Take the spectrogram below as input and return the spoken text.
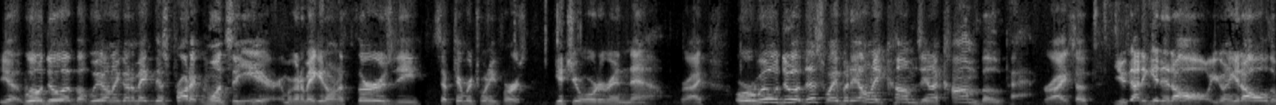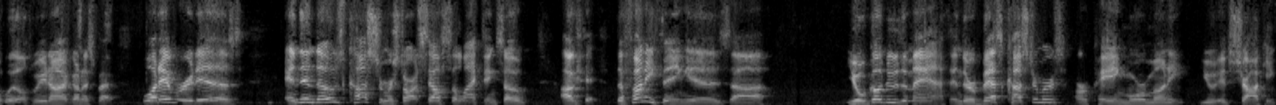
yeah, we'll do it, but we're only going to make this product once a year, and we're going to make it on a Thursday, September twenty first. Get your order in now, right? Or we'll do it this way, but it only comes in a combo pack, right? So you got to get it all. You're going to get all the wheels. We're not going to spec whatever it is and then those customers start self-selecting. So uh, the funny thing is, uh, you'll go do the math, and their best customers are paying more money. You, it's shocking.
